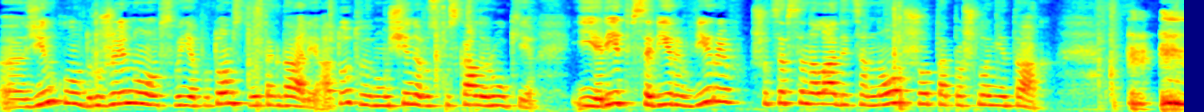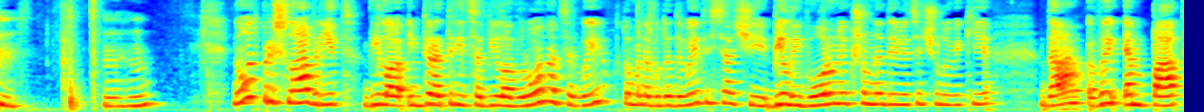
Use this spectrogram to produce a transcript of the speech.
е, жінку, дружину, своє потомство і так далі. А тут мужчини розпускали руки. І рід все вірив, вірив, що це все наладиться, але що то пішло не так. Угу. Ну, от прийшла в рід біла імператриця Біла Ворона, це ви, хто мене буде дивитися, чи Білий Ворон, якщо мене дивляться чоловіки. Да? Ви емпат,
